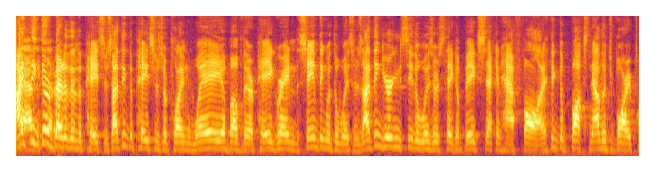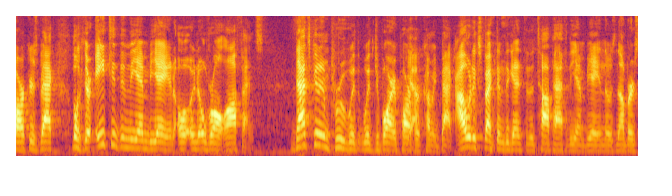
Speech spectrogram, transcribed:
I think they're better than the Pacers. I think the Pacers are playing way above their pay grade, and the same thing with the Wizards. I think you're going to see the Wizards take a big second half fall. And I think the Bucks, now that Jabari Parker's back, look, they're 18th in the NBA in, in overall offense. That's going to improve with, with Jabari Parker Yeah. coming back. I would expect them to get into the top half of the NBA in those numbers.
